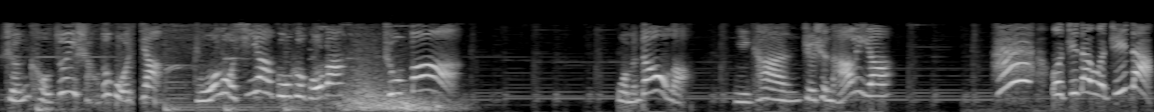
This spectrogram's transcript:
人口最少的国家——摩洛西亚共和国吧。出发！我们到了，你看这是哪里呀？啊，我知道，我知道，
